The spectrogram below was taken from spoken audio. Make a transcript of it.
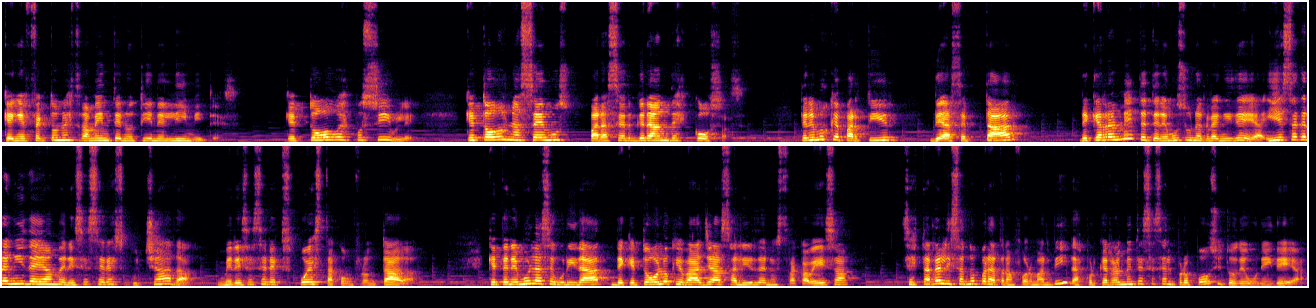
que en efecto nuestra mente no tiene límites, que todo es posible, que todos nacemos para hacer grandes cosas. Tenemos que partir de aceptar de que realmente tenemos una gran idea y esa gran idea merece ser escuchada, merece ser expuesta, confrontada. Que tenemos la seguridad de que todo lo que vaya a salir de nuestra cabeza se está realizando para transformar vidas, porque realmente ese es el propósito de una idea.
